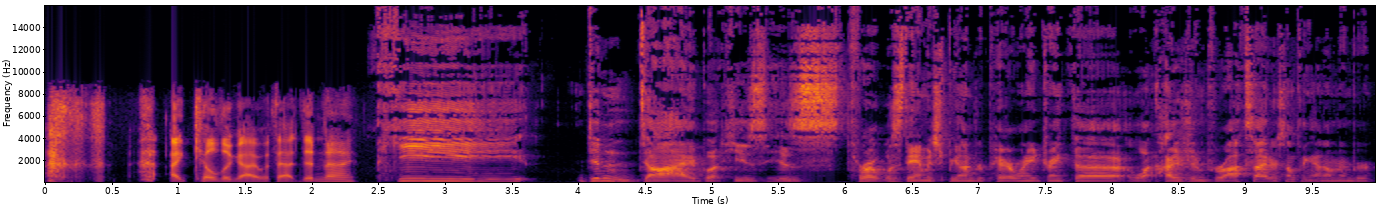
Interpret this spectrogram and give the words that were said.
I killed a guy with that, didn't I? He didn't die, but his his throat was damaged beyond repair when he drank the what hydrogen peroxide or something. I don't remember.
